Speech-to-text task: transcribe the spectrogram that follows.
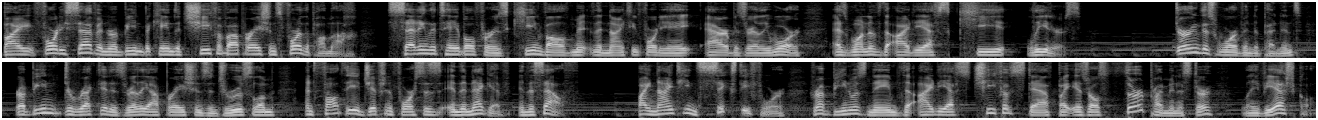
By 47, Rabin became the chief of operations for the Palmach, setting the table for his key involvement in the 1948 Arab Israeli War as one of the IDF's key leaders. During this War of Independence, Rabin directed Israeli operations in Jerusalem and fought the Egyptian forces in the Negev in the south. By 1964, Rabin was named the IDF's chief of staff by Israel's third prime minister, Levi Eshkol.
